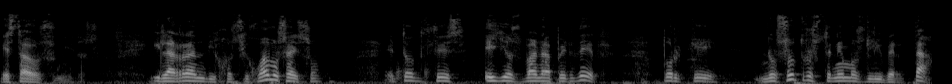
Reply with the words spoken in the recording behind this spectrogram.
Estados Unidos. Y la RAND dijo, si jugamos a eso, entonces ellos van a perder, porque nosotros tenemos libertad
